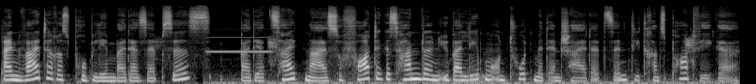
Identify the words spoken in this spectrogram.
Ein weiteres Problem bei der Sepsis, bei der zeitnahe sofortiges Handeln über Leben und Tod mitentscheidet, sind die Transportwege.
